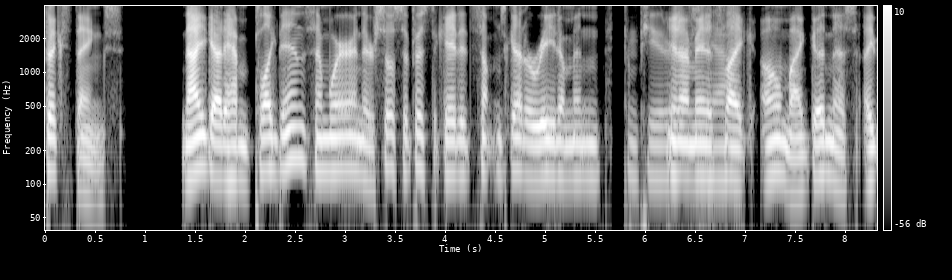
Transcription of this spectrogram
fix things. Now you got to have them plugged in somewhere, and they're so sophisticated. Something's got to read them, and computer You know, what I mean, it's like, oh my goodness, I,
